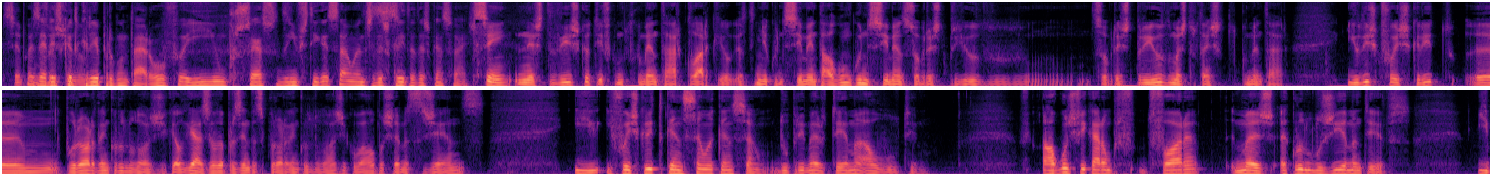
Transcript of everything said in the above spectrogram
Sempre Pois me era isso que eu te queria perguntar. Houve aí um processo de investigação antes da escrita das canções. Sim, neste disco eu tive que me documentar. Claro que eu, eu tinha conhecimento, algum conhecimento sobre este período, sobre este período, mas tu tens que documentar. E o disco foi escrito hum, por ordem cronológica. Aliás, ele apresenta-se por ordem cronológica. O álbum chama-se Genes e, e foi escrito canção a canção, do primeiro tema ao último. Alguns ficaram de fora, mas a cronologia manteve-se. E,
